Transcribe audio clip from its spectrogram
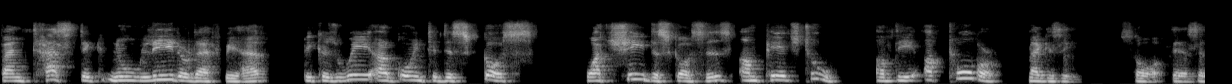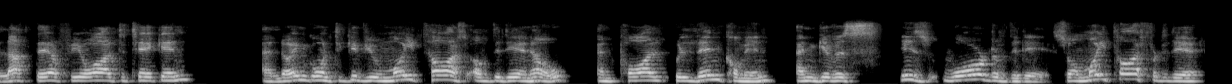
fantastic new leader that we have, because we are going to discuss what she discusses on page two of the October magazine. So there's a lot there for you all to take in. And I'm going to give you my thought of the day now. And Paul will then come in and give us his word of the day. So my thought for the day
